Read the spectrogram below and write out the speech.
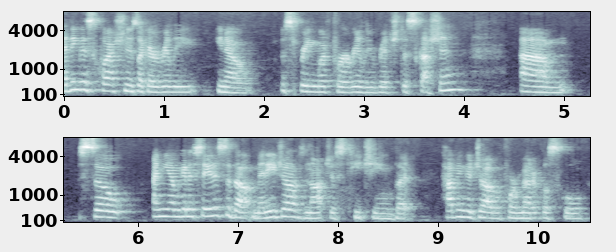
I think this question is like a really you know a springboard for a really rich discussion. Um, so I mean I'm going to say this about many jobs, not just teaching, but having a job before medical school.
